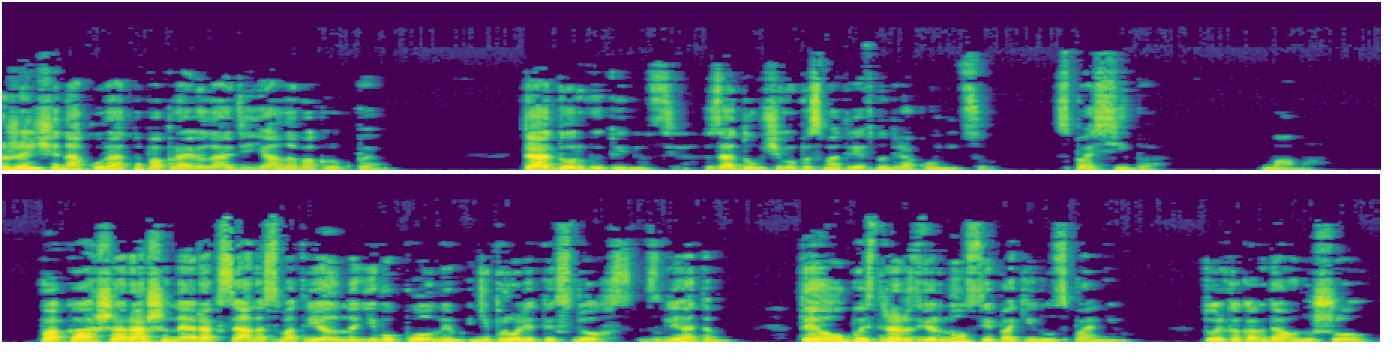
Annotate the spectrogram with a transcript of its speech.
Женщина аккуратно поправила одеяло вокруг Пэм. Теодор выпрямился, задумчиво посмотрев на драконицу. «Спасибо, мама». Пока ошарашенная Роксана смотрела на него полным непролитых слез взглядом, Тео быстро развернулся и покинул спальню. Только когда он ушел,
